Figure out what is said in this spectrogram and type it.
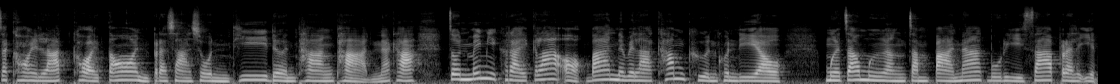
จะคอยลัดคอยต้อนประชาชนที่เดินทางผ่านนะคะ จนไม่มีใครกล้าออกบ้านในเวลาค่ำคืนคนเดียว เมื่อเจ้าเมืองจำปานาคบุรีทราบรายละเอียด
